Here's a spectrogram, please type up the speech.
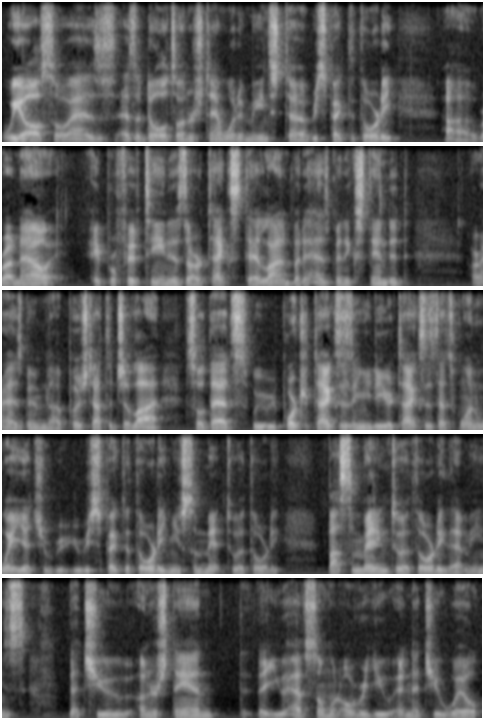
We also, as as adults, understand what it means to respect authority. Uh, right now, April 15 is our tax deadline, but it has been extended or has been uh, pushed out to July. So that's we report your taxes and you do your taxes. That's one way that you, re- you respect authority and you submit to authority. By submitting to authority, that means that you understand that you have someone over you and that you will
